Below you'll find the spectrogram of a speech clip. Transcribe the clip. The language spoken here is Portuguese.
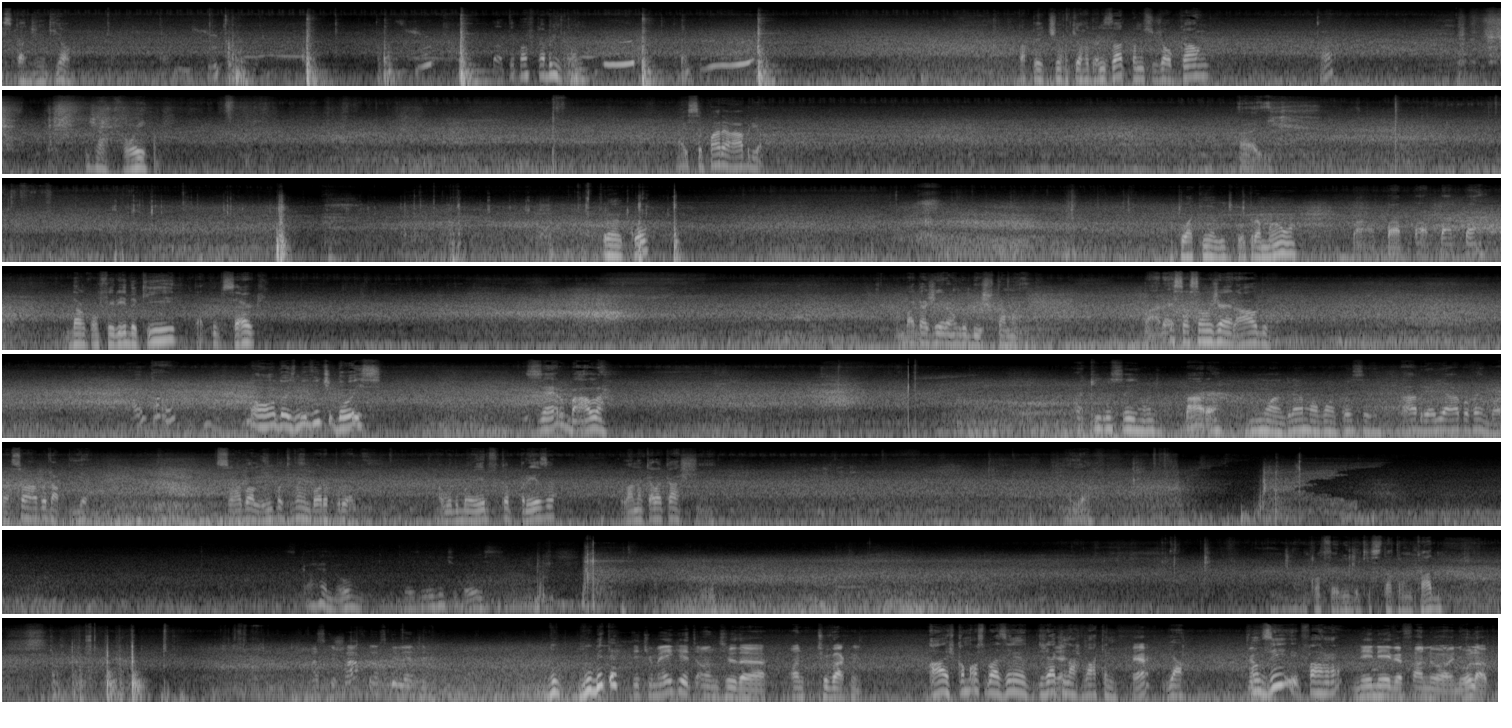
escadinha aqui, ó. Dá até pra ficar brincando. Tapetinho aqui organizado pra não sujar o carro. Ó. Já foi. Aí separa, abre, ó. Aí. Trancou. Plaquinha ali de contramão, ó. Pá, pá, pá, pá, pá. Dá uma conferida aqui, tá tudo certo. O bagageirão do bicho tamanho. Parece a São Geraldo. Carro bom, 2022. Zero bala. Aqui você onde para numa grama, alguma coisa, você abre aí a água vai embora. Só a água da pia. Só água limpa que vai embora por ali. A água do banheiro fica presa lá naquela caixinha. Aí, ó. Carro é novo, 2022. Dá uma conferida aqui se tá trancado. Hast du geschafft das Gelände? Wie bitte? Did you make it onto the onto Wacken? Ah, ich komme aus Brasilien, direkt Ja? nach Wacken. Ja? Ja. Und Sie fahren? Nee, nee, wir fahren nur in Urlaub.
